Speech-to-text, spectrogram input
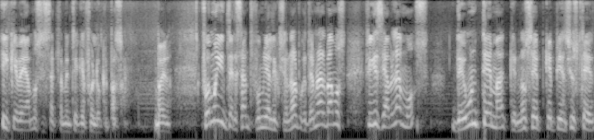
y que veamos exactamente qué fue lo que pasó. Bueno, fue muy interesante, fue muy aleccional, porque terminal vamos, fíjese, hablamos de un tema que no sé qué piense usted.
